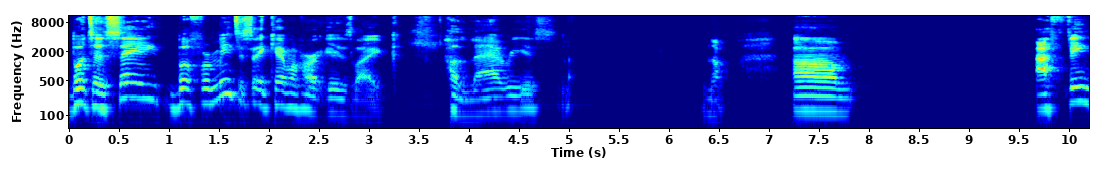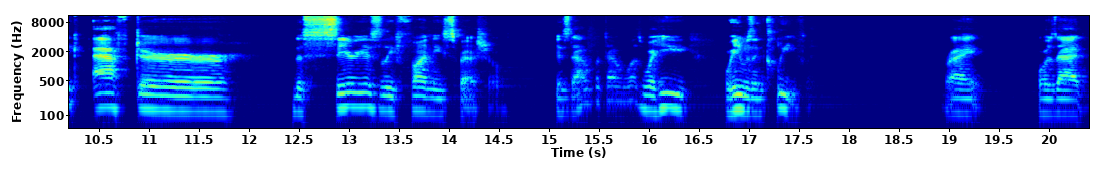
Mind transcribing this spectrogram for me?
but to say, but for me to say Kevin Hart is like hilarious, no, no. Um, I think after the seriously funny special, is that what that was? Where he where he was in Cleveland, right? Or was that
